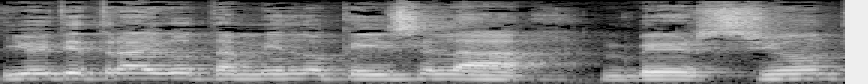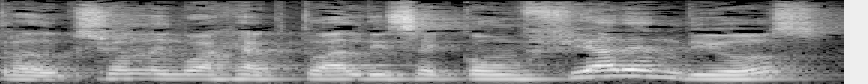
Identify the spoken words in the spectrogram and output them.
Y hoy te traigo también lo que dice la versión, traducción, lenguaje actual, dice confiar en Dios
